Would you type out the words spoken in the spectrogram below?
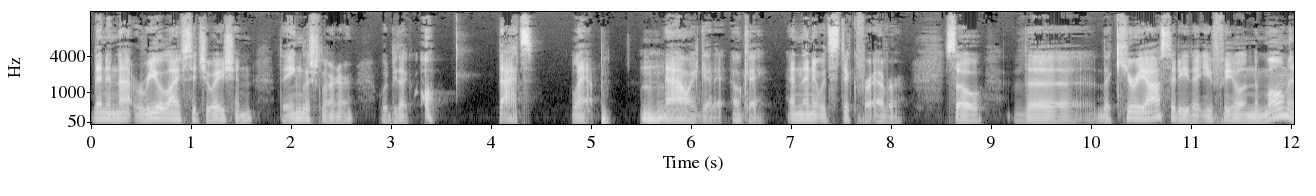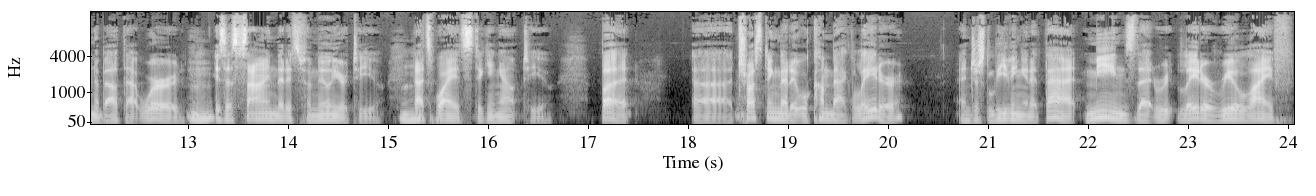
Then in that real life situation, the English learner would be like, Oh, that's lamp. Mm-hmm. Now I get it. Okay. And then it would stick forever. So the, the curiosity that you feel in the moment about that word is a sign that it's familiar to you. That's why it's sticking out to you. But uh, trusting that it will come back later and just leaving it at that means that re- later real life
